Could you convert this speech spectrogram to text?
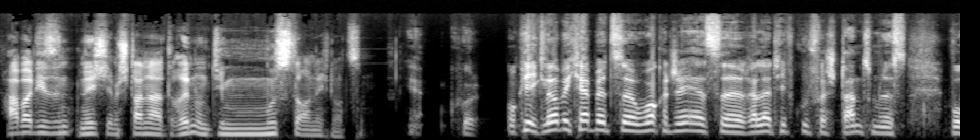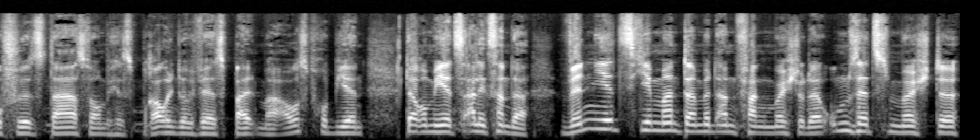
aber die sind nicht im Standard drin und die musst du auch nicht nutzen. Ja, cool. Okay, ich glaube, ich habe jetzt äh, Walker.js äh, relativ gut verstanden, zumindest wofür es da ist, warum ich es brauche. Ich glaube, ich werde es bald mal ausprobieren. Darum jetzt, Alexander, wenn jetzt jemand damit anfangen möchte oder umsetzen möchte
